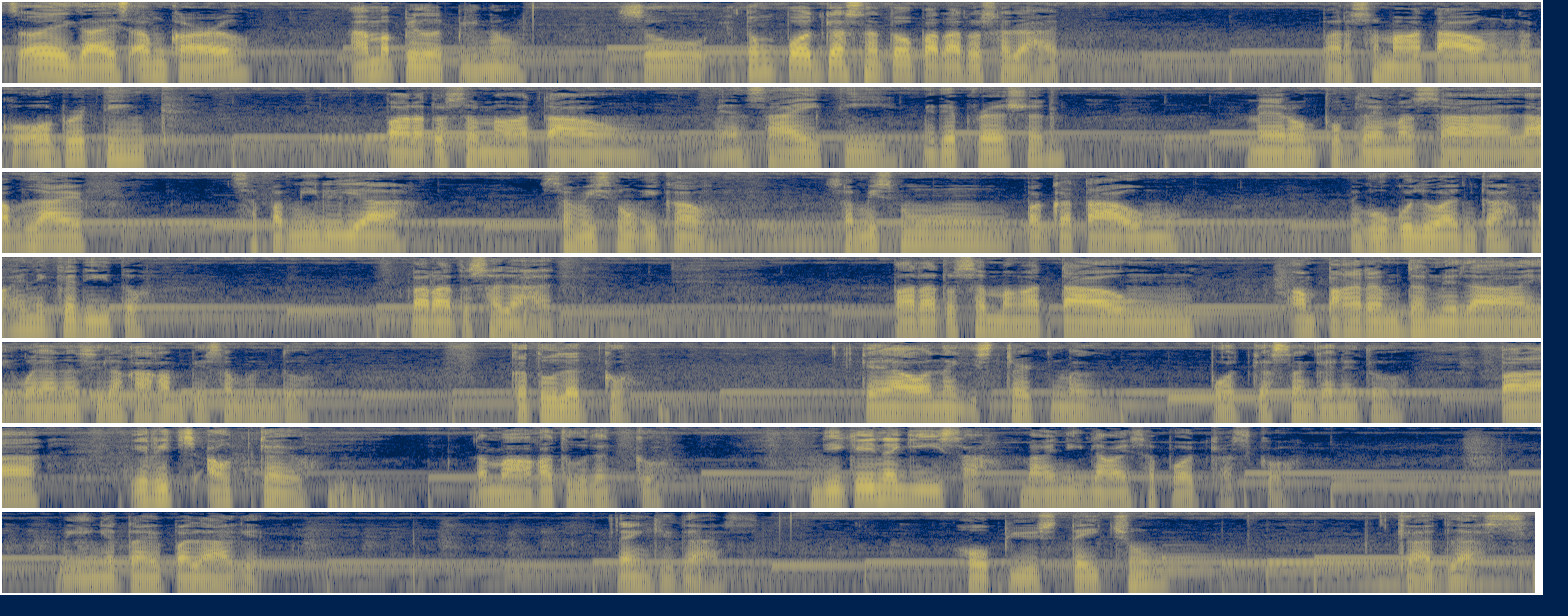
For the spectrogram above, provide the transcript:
So hey guys, I'm Carl. I'm a Filipino. So, itong podcast na to para to sa lahat. Para sa mga taong nag-overthink, para to sa mga taong may anxiety, may depression, merong problema sa love life, sa pamilya, sa mismong ikaw, sa mismong pagkatao mo. Naguguluhan ka, makinig ka dito. Para to sa lahat. Para to sa mga taong ang pakiramdam nila ay wala na silang kakampi sa mundo. Katulad ko. Kaya ako nag-start mag-podcast ng ganito para i-reach out kayo na mga katulad ko. Hindi kayo nag-iisa, makinig na kayo sa podcast ko. Mag-ingat tayo palagi. Thank you guys. Hope you stay tuned. God bless.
